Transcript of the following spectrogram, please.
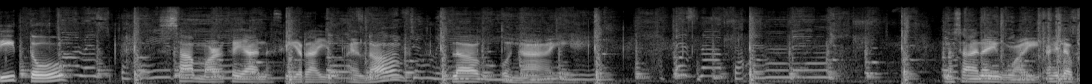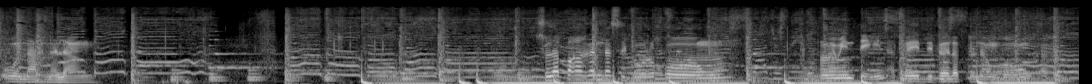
dito summer kaya nasira yung I love love Unay. Nasaan na yung Y I love Una na lang. So napakaganda siguro kung ma-maintain at may develop na ng bongga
